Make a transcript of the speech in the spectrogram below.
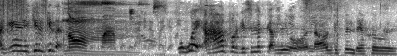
Aquí, izquierda, izquierda. No mames. Güey, ah, porque se me cambió. No, qué pendejo, güey.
